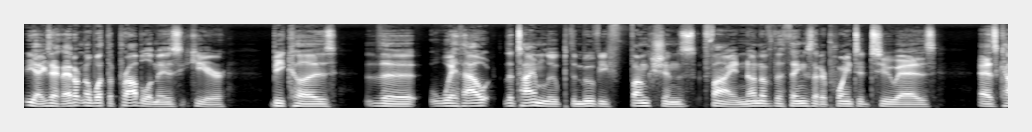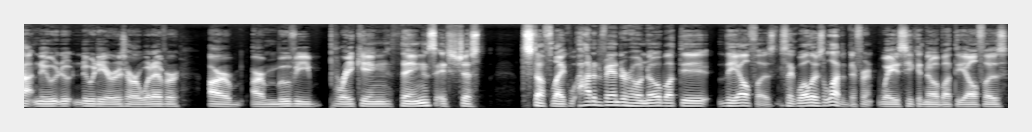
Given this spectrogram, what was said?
yeah exactly. I don't know what the problem is here because the without the time loop, the movie functions fine. None of the things that are pointed to as as continuity errors or whatever are are movie breaking things. It's just stuff like how did Vanderohe know about the the alphas? It's like well, there's a lot of different ways he could know about the alphas.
